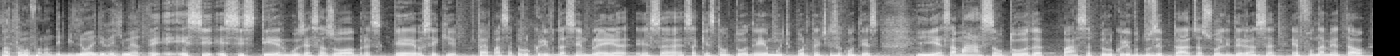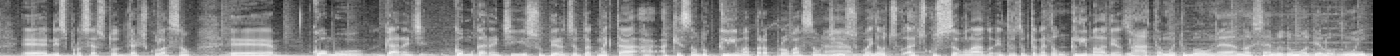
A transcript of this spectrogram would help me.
Nós estamos falando de bilhões de investimentos. E- e- Esse- esses termos, essas obras, é, eu sei que vai passar pelo crivo da Assembleia essa, essa questão toda, e é muito importante que isso aconteça. E essa amarração toda passa pelo crivo dos deputados, a sua liderança é fundamental é, nesse processo todo de articulação. É, como, garantir, como garantir isso perante os deputados? Como é que está a, a questão do clima para aprovação Ah, disso? Como é que está a discussão lá entre os deputados? Como é que está o clima lá dentro? Ah, tá muito bom, né? Nós saímos de um modelo ruim,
